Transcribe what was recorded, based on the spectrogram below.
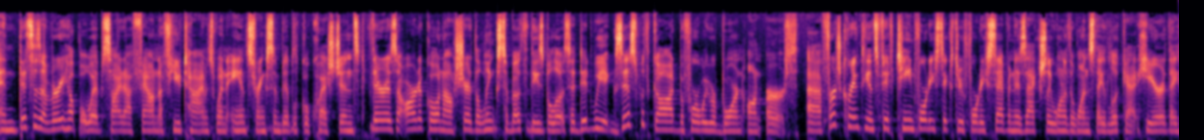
And this is a very helpful website I found a few times when answering some biblical questions. There is an article, and I'll share the links to both of these below. It said, Did we exist with God before we were born on earth? Uh, 1 Corinthians 15, 46 through 47 is actually one of the ones they look at here. They,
